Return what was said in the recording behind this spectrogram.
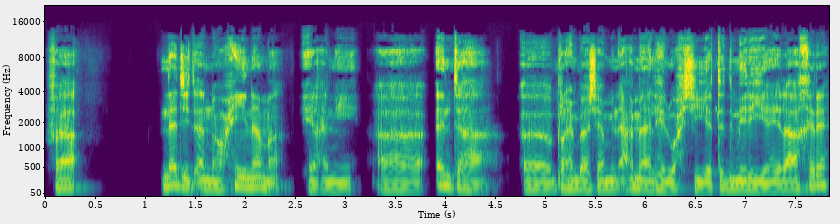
فنجد أنه حينما يعني آه انتهى آه إبراهيم باشا من أعماله الوحشية التدميرية إلى آخره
